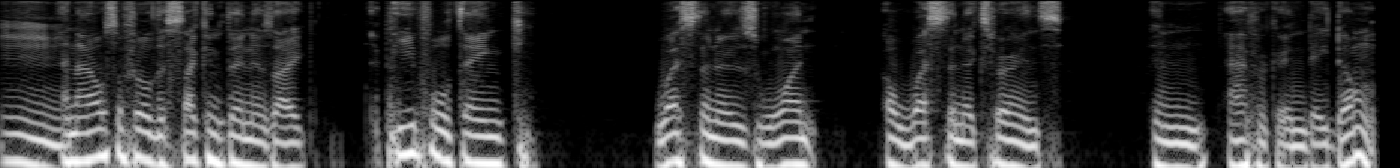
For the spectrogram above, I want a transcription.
Mm. And I also feel the second thing is like, people think Westerners want a Western experience in Africa, and they don't.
